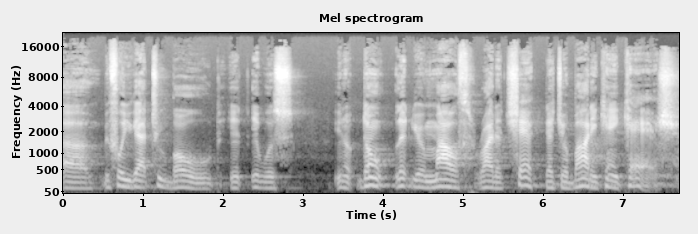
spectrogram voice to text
uh, before you got too bold. It, it was, you know, don't let your mouth write a check that your body can't cash.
